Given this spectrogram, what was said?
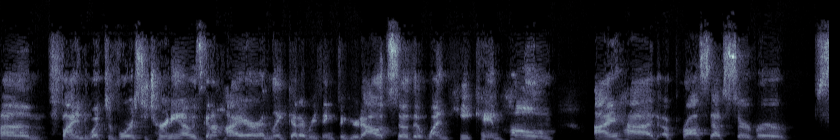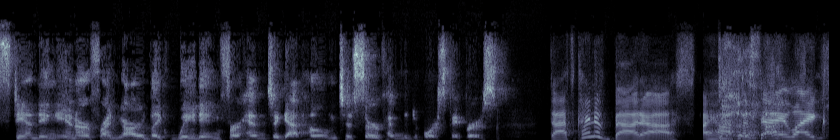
um, find what divorce attorney I was going to hire and like get everything figured out, so that when he came home, I had a process server standing in our front yard, like waiting for him to get home to serve him the divorce papers. That's kind of badass. I have to say, like,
